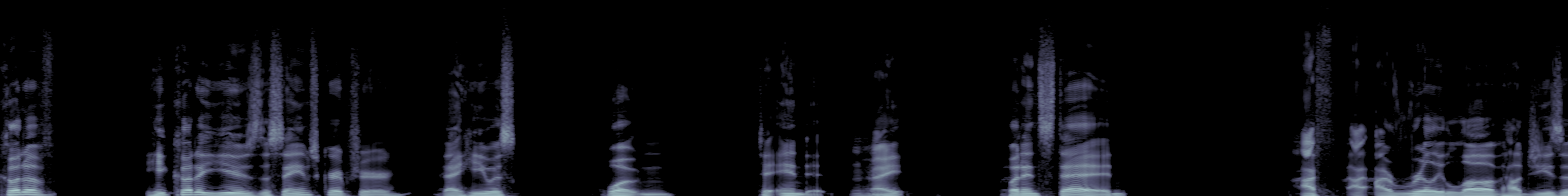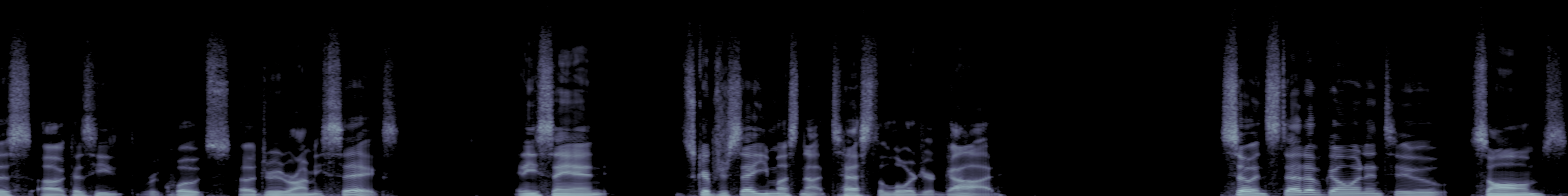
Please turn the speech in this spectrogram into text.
could have he could have used the same scripture that he was quoting to end it, Mhm. right? But instead, I, I really love how Jesus, because he quotes uh, Deuteronomy 6, and he's saying, Scripture say you must not test the Lord your God. So instead of going into Psalms,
